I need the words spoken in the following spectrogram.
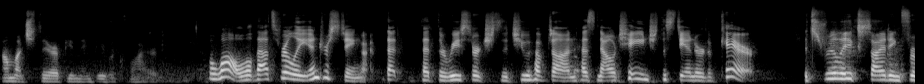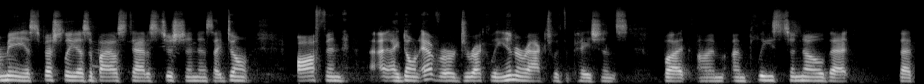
how much therapy may be required. Oh, wow. Well, that's really interesting that, that the research that you have done has now changed the standard of care. It's really exciting for me, especially as a biostatistician, as I don't often, I don't ever directly interact with the patients, but I'm, I'm pleased to know that, that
